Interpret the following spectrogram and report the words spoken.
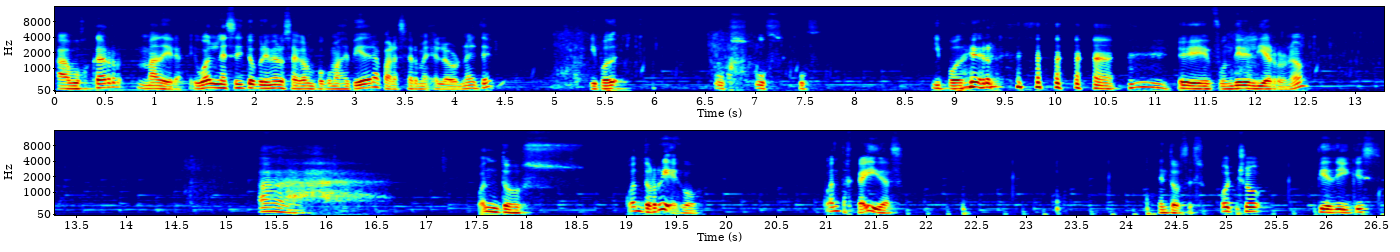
a buscar madera. Igual necesito primero sacar un poco más de piedra para hacerme el hornete. Y poder... Uf, uf, uf. Y poder eh, fundir el hierro, ¿no? Ah. ¿Cuántos... ¿Cuánto riesgo? ¿Cuántas caídas? Entonces, 8 piedriquis.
